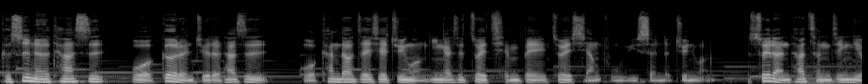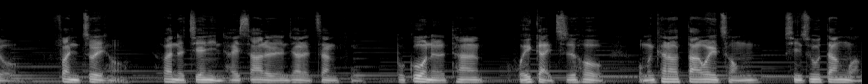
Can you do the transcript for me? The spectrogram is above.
可是呢，他是我个人觉得他是我看到这些君王应该是最谦卑、最降服于神的君王。虽然他曾经有犯罪哈，犯了奸淫，还杀了人家的丈夫，不过呢，他。悔改之后，我们看到大卫从起初当王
